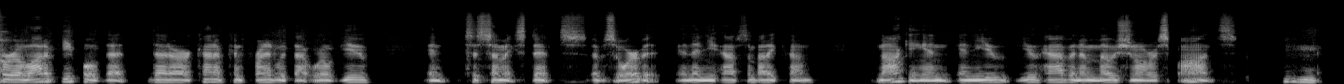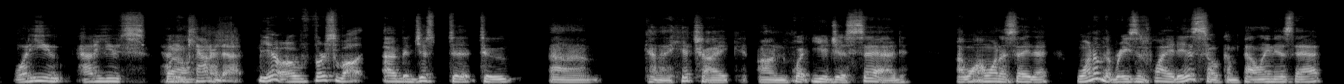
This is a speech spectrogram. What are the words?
for a lot of people that that are kind of confronted with that worldview and to some extent absorb it and then you have somebody come knocking and and you you have an emotional response. What do you how do you how do you counter that? Yeah. Well, first of all, I mean, just to to um, kind of hitchhike on what you just said, I want to say that one of the reasons why it is so compelling is that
